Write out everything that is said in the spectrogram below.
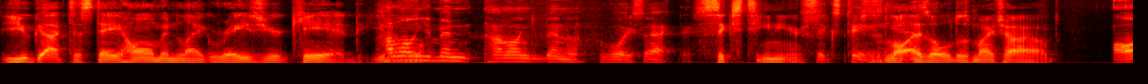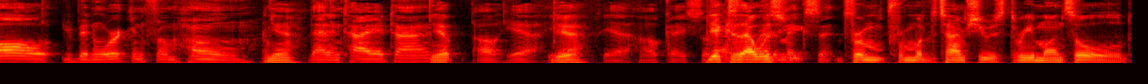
you got to stay home and like raise your kid. You How know? long you been? How long you been a voice actor? Sixteen years. 16, As, lo- yeah. as old as my child. All you've been working from home. Yeah. That entire time. Yep. Oh yeah. Yeah. Yeah. Yeah. Okay. So Yeah, because I was from from the time she was three months old.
